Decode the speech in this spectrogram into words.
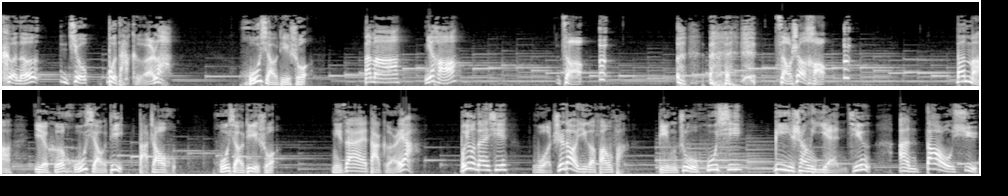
可能就不打嗝了。胡小弟说：“斑马，你好。”早，呃，呃早上好。斑马也和胡小弟打招呼。胡小弟说：“你在打嗝呀？不用担心，我知道一个方法。屏住呼吸，闭上眼睛，按倒序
